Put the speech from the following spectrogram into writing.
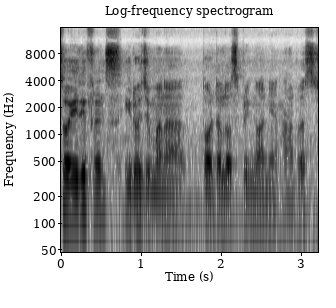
సో ఇది ఫ్రెండ్స్ ఈరోజు మన తోటలో స్ప్రింగ్ ఆనియన్ హార్వెస్ట్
